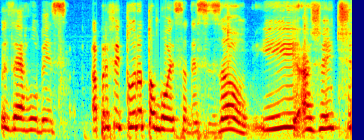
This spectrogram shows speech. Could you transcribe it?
Pois é, Rubens, a prefeitura tomou essa decisão e a gente,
